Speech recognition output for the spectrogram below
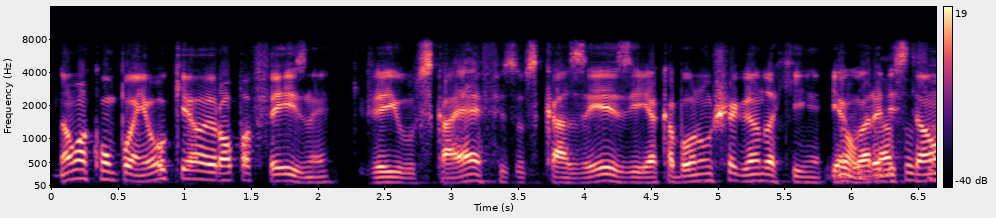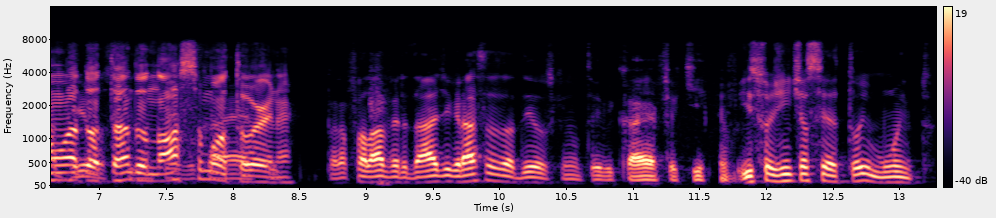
não acompanhou o que a Europa fez, né? Veio os KFs, os KZs e acabou não chegando aqui. E Não, agora eles estão adotando o nosso KF. motor, né? Para falar a verdade, graças a Deus que não teve KF aqui. Isso a gente acertou e muito.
